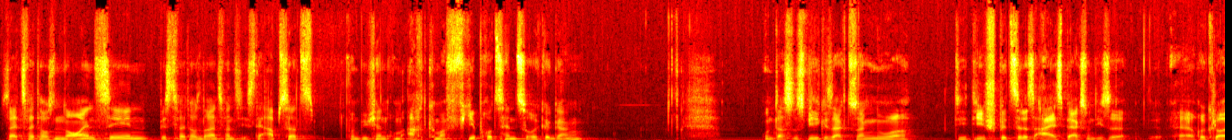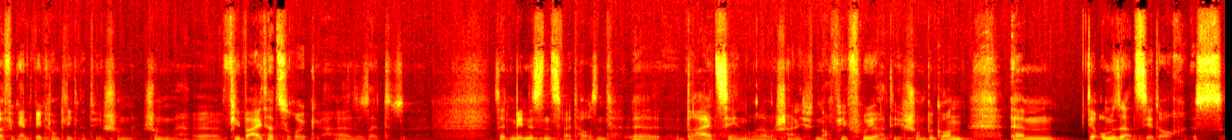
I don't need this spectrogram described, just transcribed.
seit 2019 bis 2023 ist der Absatz von Büchern um 8,4 Prozent zurückgegangen. Und das ist, wie gesagt, sozusagen nur die, die Spitze des Eisbergs und diese äh, rückläufige Entwicklung liegt natürlich schon, schon äh, viel weiter zurück. Also seit, seit mindestens 2013 oder wahrscheinlich noch viel früher hat die schon begonnen. Ähm, der Umsatz jedoch ist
